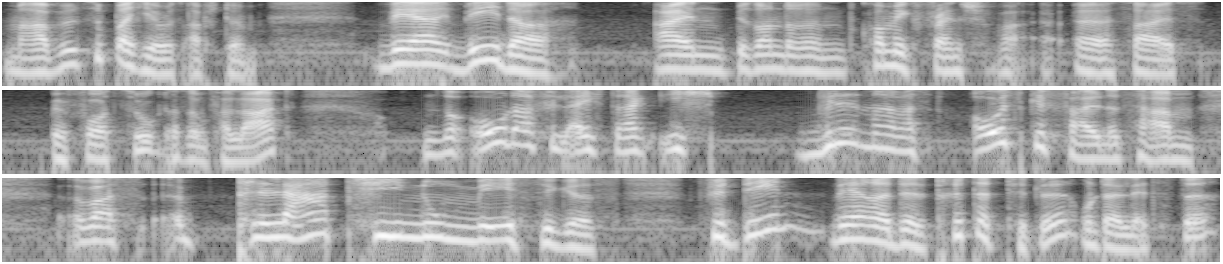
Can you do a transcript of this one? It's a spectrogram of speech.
Marvel Superheroes abstimmen. Wer weder einen besonderen Comic-Franchise bevorzugt, also im Verlag, oder vielleicht sagt, ich will mal was Ausgefallenes haben, was äh, Platinum-mäßiges. Für den wäre der dritte Titel und der letzte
